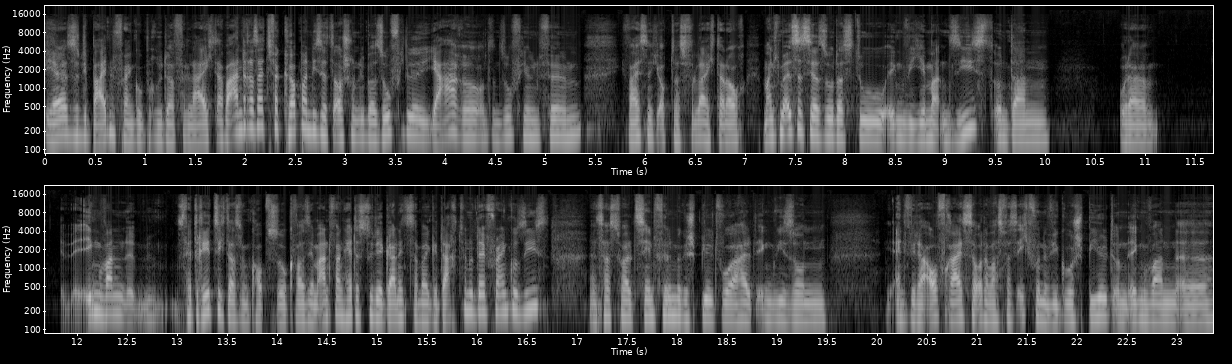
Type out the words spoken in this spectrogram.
Ja, also die beiden Franco-Brüder vielleicht. Aber andererseits verkörpern die es jetzt auch schon über so viele Jahre und in so vielen Filmen. Ich weiß nicht, ob das vielleicht dann auch. Manchmal ist es ja so, dass du irgendwie jemanden siehst und dann. Oder irgendwann äh, verdreht sich das im Kopf so. Quasi am Anfang hättest du dir gar nichts dabei gedacht, wenn du Dave Franco siehst. Jetzt hast du halt zehn Filme gespielt, wo er halt irgendwie so ein. Entweder Aufreißer oder was weiß ich für eine Figur spielt und irgendwann äh,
